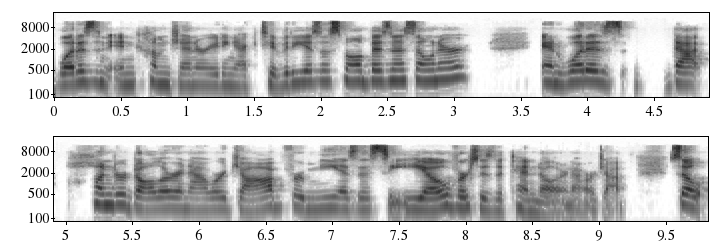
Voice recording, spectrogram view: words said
what is an income generating activity as a small business owner and what is that $100 an hour job for me as a CEO versus the $10 an hour job. So,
